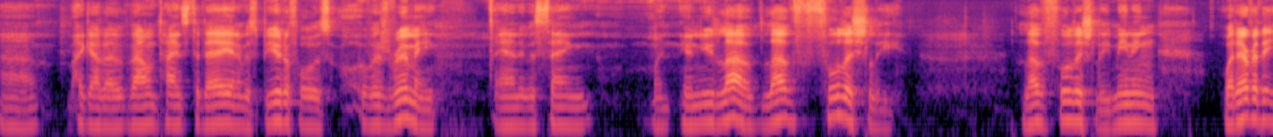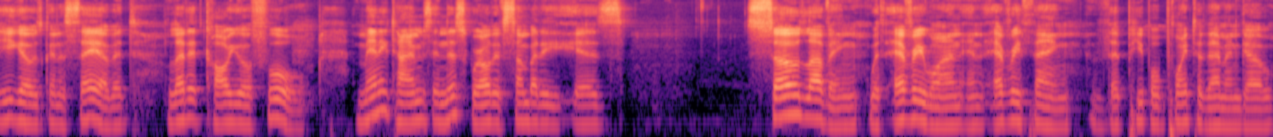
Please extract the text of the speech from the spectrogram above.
Uh, I got a Valentine's today and it was beautiful, it was, it was Rumi, and it was saying, when, when you love, love foolishly. Love foolishly, meaning whatever the ego is going to say of it, let it call you a fool. Many times in this world, if somebody is so loving with everyone and everything that people point to them and go,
